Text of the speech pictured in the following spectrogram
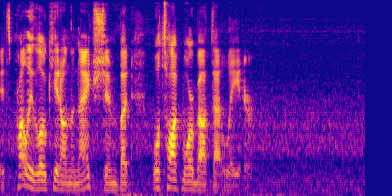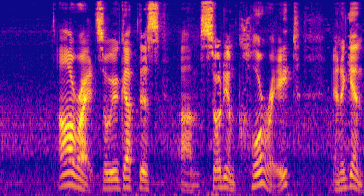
it's probably located on the nitrogen, but we'll talk more about that later. All right, so we've got this um, sodium chlorate, and again,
